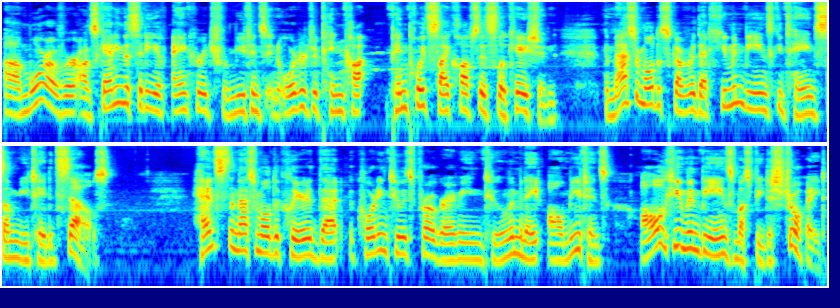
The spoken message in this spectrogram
Uh, moreover, on scanning the city of Anchorage for mutants in order to pinpoint Cyclops' location, the Master Mold discovered that human beings contained some mutated cells. Hence, the Master Mold declared that, according to its programming to eliminate all mutants, all human beings must be destroyed.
